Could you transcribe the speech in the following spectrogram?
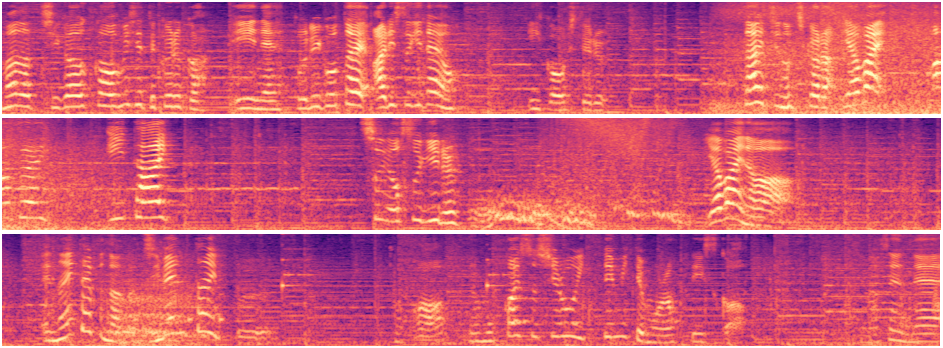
まだ違う顔見せてくるか。いいね。取りごたえありすぎだよ。いい顔してる。大地の力やばい。ずい痛い。強すぎる。やばいな。え何タイプなんだ。地面タイプとか？もう一回スシロー行ってみてもらっていいですか？すいませんね。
